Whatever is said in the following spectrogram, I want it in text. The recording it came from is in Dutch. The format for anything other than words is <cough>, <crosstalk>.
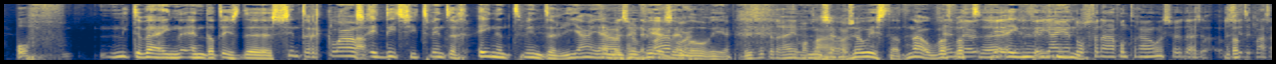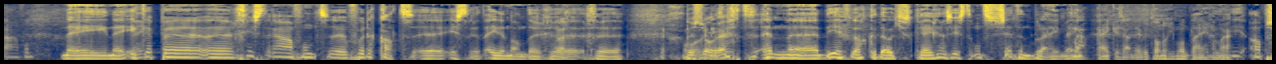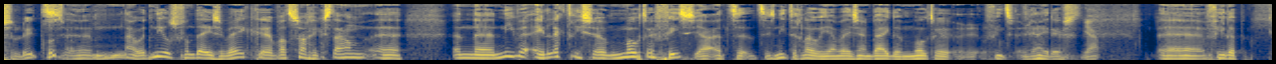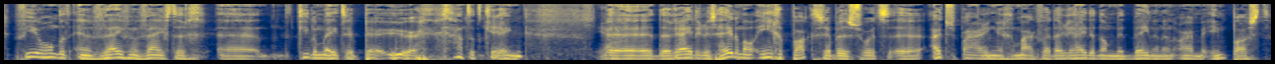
Of niet te wijn. En dat is de Sinterklaas editie 2021. Ja, ja, zover zijn we alweer. We zitten er helemaal klaar zo, is dat. Nou, wat... En, wat uh, even, vind jij het nog vanavond trouwens? De, de Sinterklaasavond? Nee, nee, nee, Ik heb uh, gisteravond uh, voor de kat is er het een en ander ge, ge bezorgd. En die heeft wel cadeautjes gekregen. En ze is er ontzettend blij mee. Nou, kijk eens aan. Heb je toch nog iemand blij gemaakt? Ja, absoluut. nou, het nieuws van deze week. wat zag ik staan? Een uh, nieuwe elektrische motorfiets. Ja, het, het is niet te geloven. Ja, wij zijn beide motorfietsrijders. Ja. Uh, Philip, 455 uh, kilometer per uur <laughs> gaat het kring. Ja. Uh, de rijder is helemaal ingepakt. Ze hebben een soort uitsparingen gemaakt waar de rijder dan met benen en armen in past.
